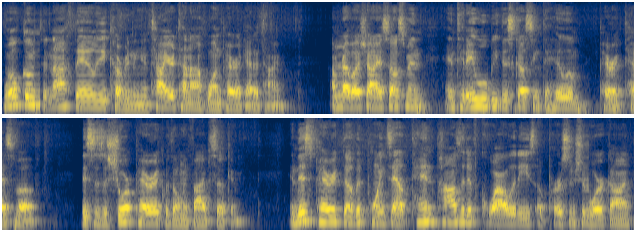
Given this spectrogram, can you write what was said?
Welcome to Tanakh Daily, covering the entire Tanakh one parak at a time. I'm Rabbi Shai Sussman, and today we'll be discussing Tehillim, Parak Tesvav. This is a short parak with only five pesukim. In this parak, David points out 10 positive qualities a person should work on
